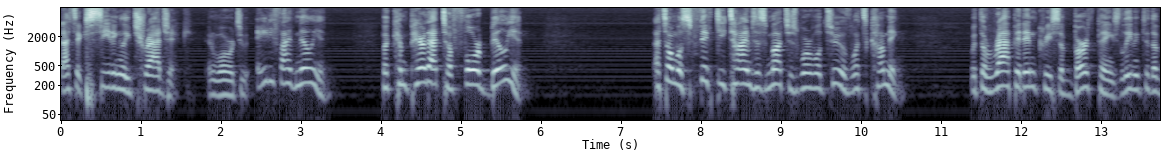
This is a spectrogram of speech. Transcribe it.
That's exceedingly tragic in World War II. 85 million. But compare that to 4 billion. That's almost 50 times as much as World War II of what's coming with the rapid increase of birth pains leading to the,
